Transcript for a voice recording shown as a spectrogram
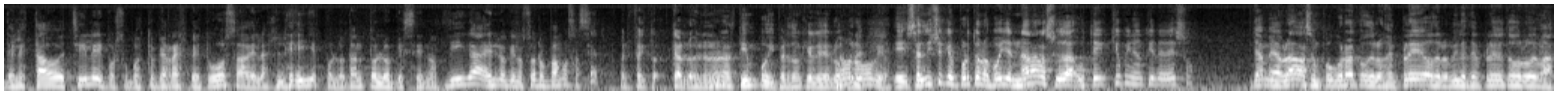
del Estado de Chile y por supuesto que respetuosa de las leyes, por lo tanto lo que se nos diga es lo que nosotros vamos a hacer. Perfecto. Carlos, en honor al tiempo y perdón que le lo no, eh, se ha dicho que el puerto no apoya en nada a la ciudad. ¿Usted qué opinión tiene de eso? Ya me hablaba hace un poco rato de los empleos, de los miles de empleos y todo lo demás.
